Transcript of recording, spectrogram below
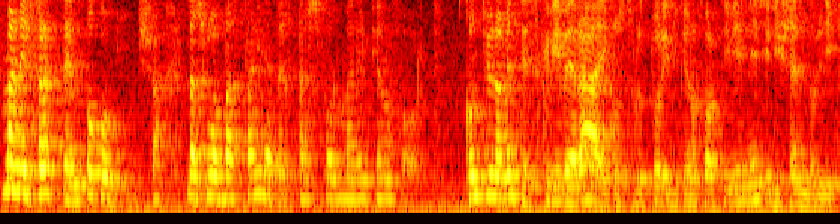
ma nel frattempo comincia la sua battaglia per trasformare il pianoforte. Continuamente scriverà ai costruttori di pianoforti viennesi dicendogli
